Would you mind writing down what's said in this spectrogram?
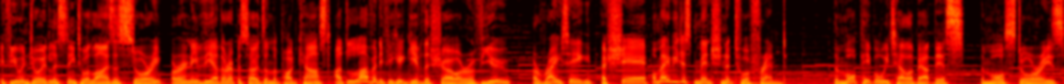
If you enjoyed listening to Eliza's story or any of the other episodes on the podcast, I'd love it if you could give the show a review, a rating, a share, or maybe just mention it to a friend. The more people we tell about this, the more stories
